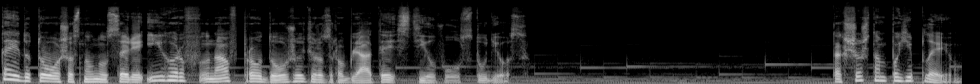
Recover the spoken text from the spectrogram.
Та й до того ж, основну серію ігор FNAF продовжують розробляти Steelwool Studios. Так що ж там по гіплею?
